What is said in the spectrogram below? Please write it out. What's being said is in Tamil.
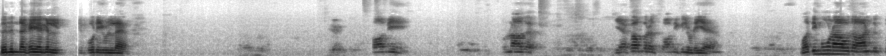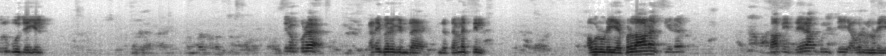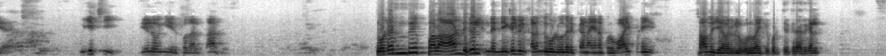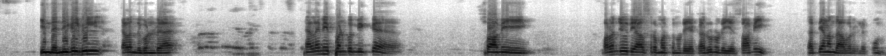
பெருந்தகையர்கள் கூடியுள்ள சுவாமி குருநாதர் ஏகாம்பர சுவாமிகளுடைய பதிமூணாவது ஆண்டு குரு பூஜையில் சிறப்புற நடைபெறுகின்ற இந்த தருணத்தில் அவருடைய பிரதான சீடர் சாமி ஜெயராம் குறிச்சி அவர்களுடைய முயற்சி மேலோங்கி இருப்பதால் தான் தொடர்ந்து பல ஆண்டுகள் இந்த நிகழ்வில் கலந்து கொள்வதற்கான எனக்கு ஒரு வாய்ப்பினை சாமிஜி அவர்கள் உருவாக்கி கொடுத்திருக்கிறார்கள். இந்த நிகழ்வில் கலந்து கொண்ட தலைமை பண்பு மிக்க சுவாமி பரஞ்சோதி ஆசிரமத்தினுடைய கருணுடைய சுவாமி சத்யானந்தா அவர்களுக்கும்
